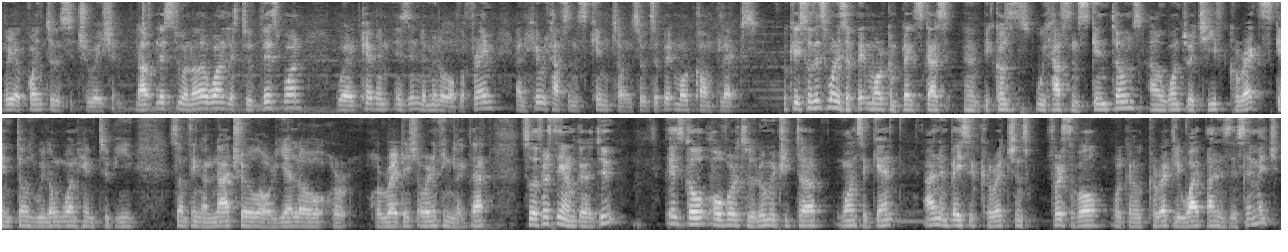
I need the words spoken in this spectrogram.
Very acquainted to the situation. Now let's do another one. Let's do this one where Kevin is in the middle of the frame and here we have some skin tone so it's a bit more complex okay so this one is a bit more complex guys. Uh, because we have some skin tones I want to achieve correct skin tones. We don't want him to be something unnatural or yellow or, or reddish or anything like that. So the first thing I'm gonna do is go over to the Lumetri tab once again. And in basic corrections first of all we're going to correctly white balance this image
